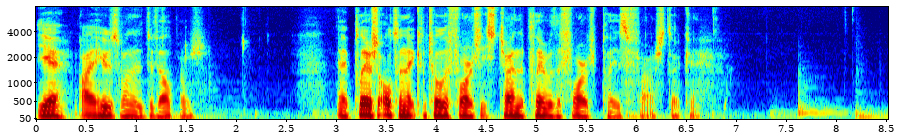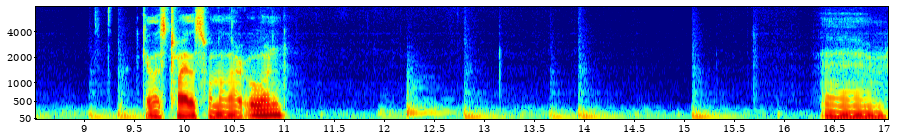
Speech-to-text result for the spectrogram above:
Yeah, I, he was one of the developers. Uh, players alternate control the forge each turn. The player with the forge plays first. Okay. Okay, let's try this one on our own. Um,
